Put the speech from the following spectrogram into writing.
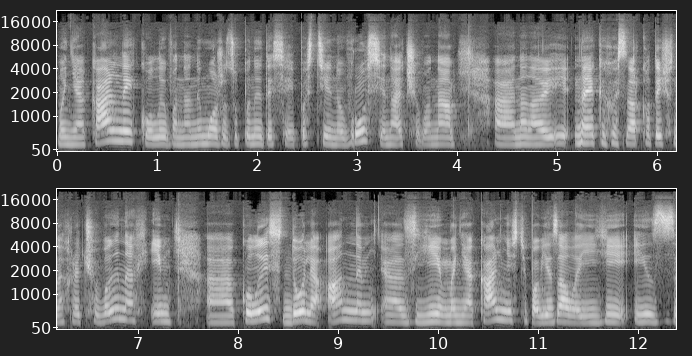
маніакальний, коли вона не може зупинитися і постійно в русі, наче вона е, на, на, на якихось наркотичних речовинах. І е, колись доля Анни з її маніакальністю пов'язала її із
